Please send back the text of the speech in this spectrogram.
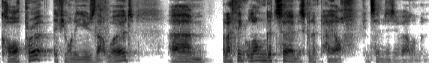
corporate, if you want to use that word. Um, but I think longer term, it's going to pay off in terms of development.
